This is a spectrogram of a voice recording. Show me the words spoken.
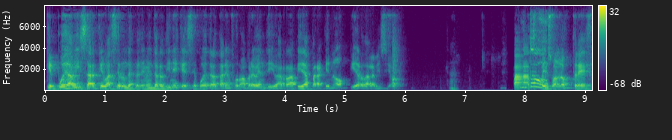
que puede avisar que va a ser un desprendimiento de retina y que se puede tratar en forma preventiva, rápida, para que no pierda la visión. son los tres,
